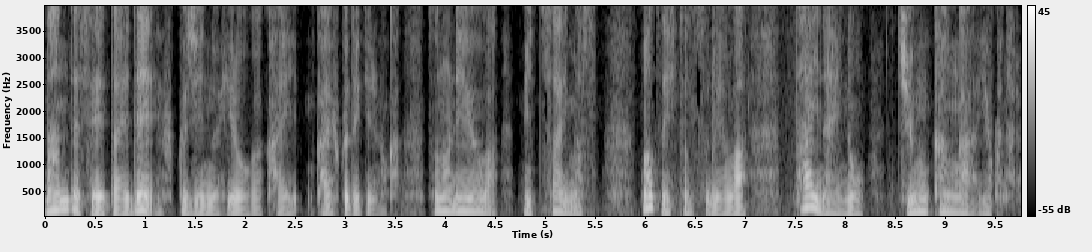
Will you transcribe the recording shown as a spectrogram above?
なんで生体で副腎の疲労が回復できるのか。その理由は3つあります。まず1つ目は、体内の循環が良くなる。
